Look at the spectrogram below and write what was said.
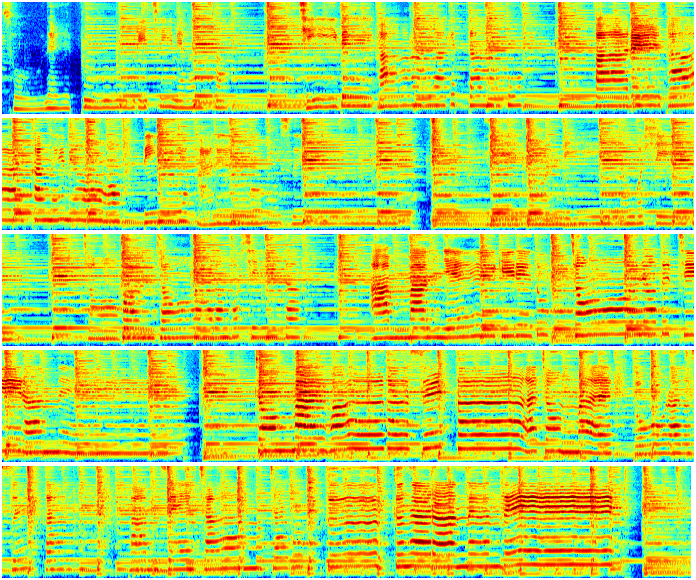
손을 뿌리치면서 집에 가야겠다 것이다. 암만 얘기를 해도 전혀 듣질 않네. 정말 화가 났을까? 정말 돌아갔을까? 밤새 잠 못 자고 끙끙 앓았는데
